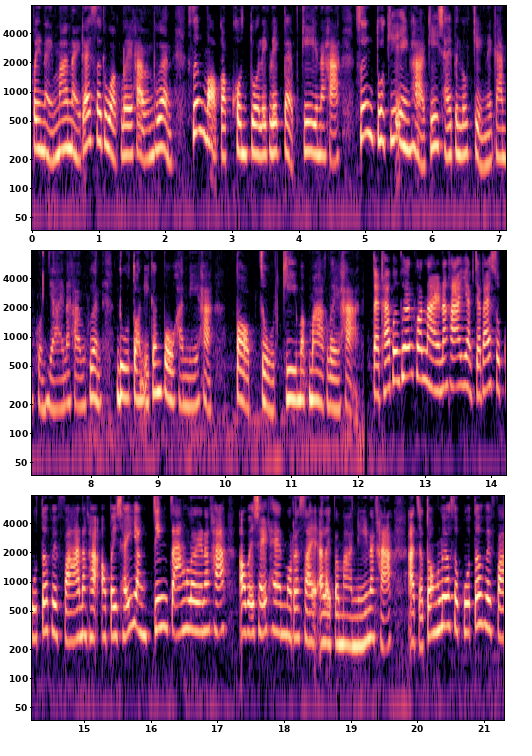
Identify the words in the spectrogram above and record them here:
ไปไหนมาไหนได้สะดวกเลยค่ะเพื่อนๆ ซึ่งเหมาะกับคนตัวเล็กๆ แบบกี้นะคะ ซึ่งตัวกี้เองค่ะกี้ใช้เป็นรถเก่งในการขนย้ายนะคะเพื่อนๆ ดูตอนอีกันโปคันนี้ค่ะ ตอบโจทย์กี้มากๆเลยค่ะ แต่ถ้าเพื่อนๆคนไหนนะคะ อยากจะได้สกูตเตอร์ไฟฟ้านะคะ เอาไปใช้อย่างจริงจังเลยนะคะ เอาไปใช้แทนมอเตอร์ไซค์อะไรประมาณนี้นะคะ อาจจะต้องเลือกสกูตเตอร์ไฟฟ้า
